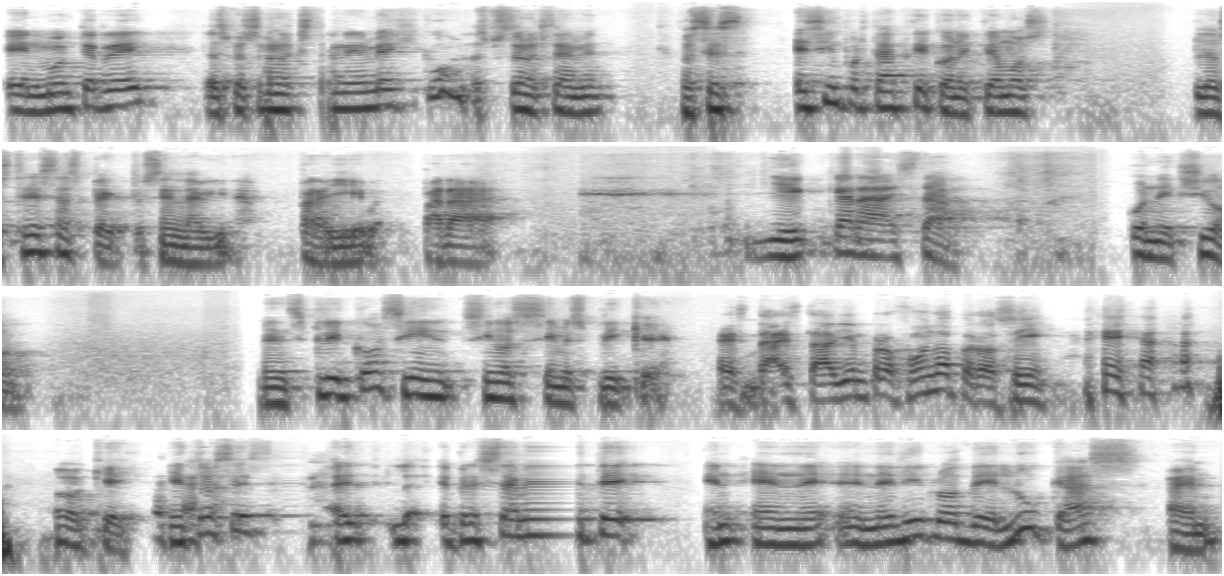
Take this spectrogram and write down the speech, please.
en Monterrey, las personas que están en México, las personas que están en... Entonces, es importante que conectemos los tres aspectos en la vida para, llevar, para llegar a esta conexión. ¿Me explico? Sí, sí, no sé si me expliqué. Está, está bien profundo, pero sí. ok, entonces, eh, precisamente en, en, el libro de Lucas, en,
